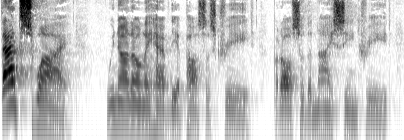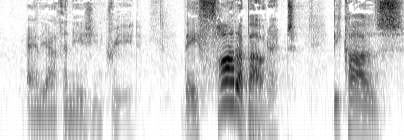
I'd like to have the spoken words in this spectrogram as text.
That's why we not only have the Apostles' Creed, but also the Nicene Creed and the Athanasian Creed. They fought about it because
